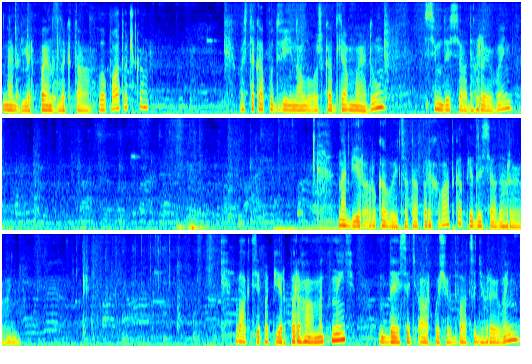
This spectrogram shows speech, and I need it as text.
Набір пензлик та лопаточка. Ось така подвійна ложка для меду 70 гривень. Набір рукавиця та перехватка 50 гривень. В акції папір пергаментний 10 аркушів 20 гривень.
